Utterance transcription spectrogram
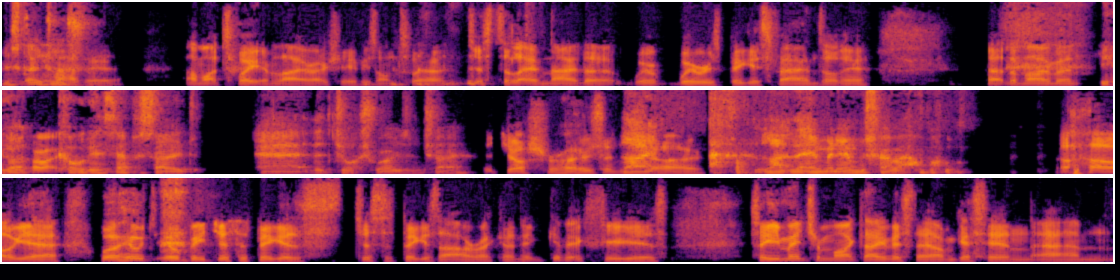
Let's go, Let's Josh. I might tweet him later actually if he's on Twitter, just to let him know that we're we're his biggest fans on here. at the moment. You got to right. call this episode uh, the Josh Rosen show, The Josh Rosen Like- show. like the Eminem show album. Oh yeah. Well, he'll he'll be just as big as just as big as that, I reckon. Give it a few years. So you mentioned Mike Davis there. I'm guessing um,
